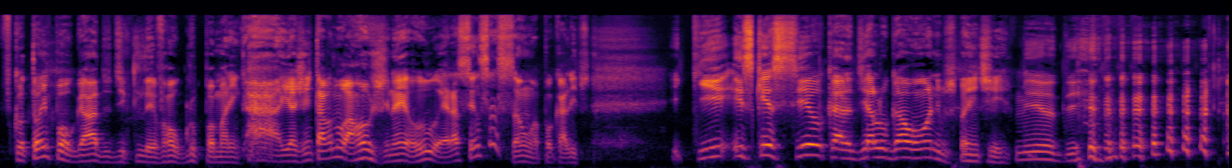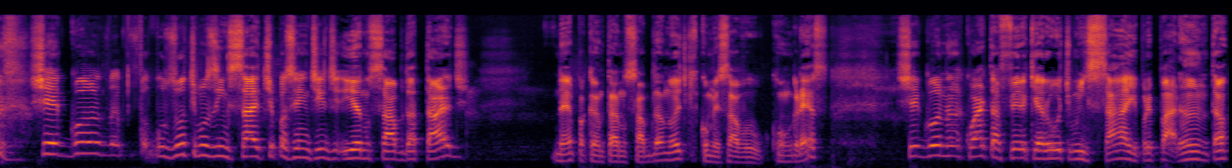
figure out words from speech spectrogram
ficou tão empolgado de levar o grupo pra Maringá. E a gente tava no auge, né? Uh, Era a sensação, o Apocalipse. E que esqueceu, cara, de alugar o ônibus pra gente ir. Meu Deus. Chegou os últimos ensaios, tipo assim, a gente ia no sábado à tarde, né, pra cantar no sábado à noite, que começava o congresso. Chegou na quarta-feira, que era o último ensaio, preparando e tal.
